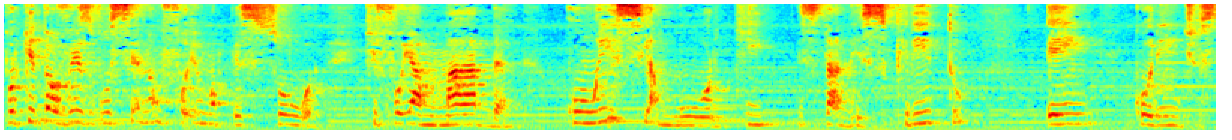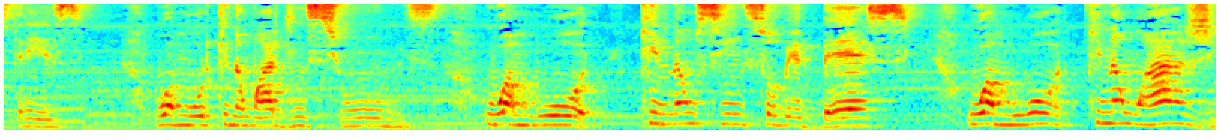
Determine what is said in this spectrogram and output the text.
Porque talvez você não foi uma pessoa que foi amada com esse amor que está descrito em Coríntios 13. O amor que não arde em ciúmes, o amor que não se ensoberbece, o amor que não age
